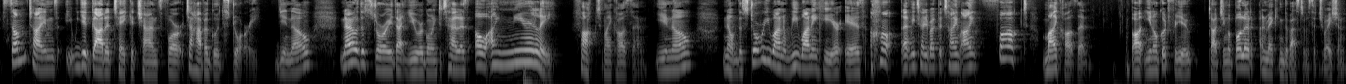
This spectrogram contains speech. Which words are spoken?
Sometimes you gotta take a chance for to have a good story you know? Now the story that you are going to tell is, oh, I nearly fucked my cousin, you know? No, the story we want, we want to hear is, oh, let me tell you about the time I fucked my cousin. But, you know, good for you, dodging a bullet and making the best of a situation.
